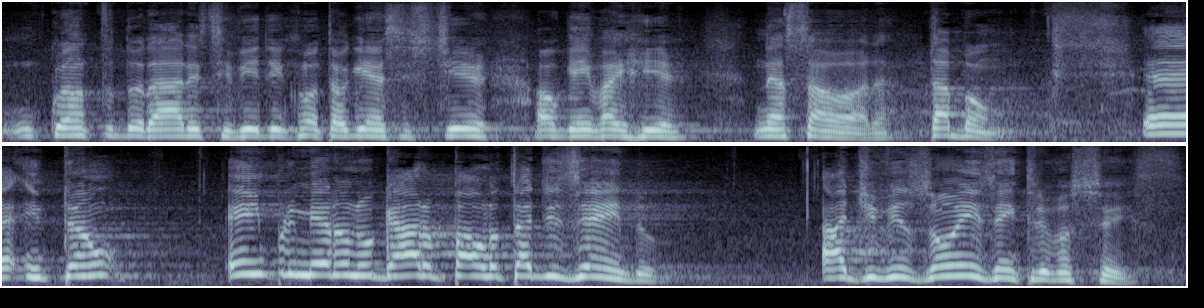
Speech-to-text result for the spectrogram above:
enquanto durar esse vídeo, enquanto alguém assistir, alguém vai rir nessa hora. Tá bom. É, então, em primeiro lugar, o Paulo está dizendo: há divisões entre vocês.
